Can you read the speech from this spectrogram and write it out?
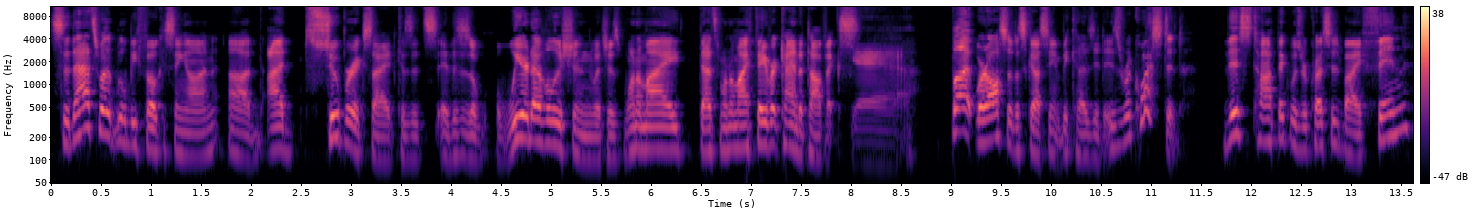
So that's what we'll be focusing on. Uh, I'm super excited because it's this is a weird evolution, which is one of my that's one of my favorite kind of topics. Yeah. But we're also discussing it because it is requested. This topic was requested by Finn,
